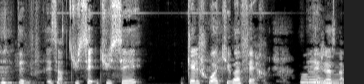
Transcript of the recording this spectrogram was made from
C'est ça. Tu sais, tu sais quel choix tu vas faire. déjà ça.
